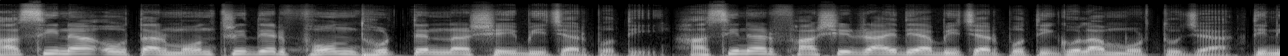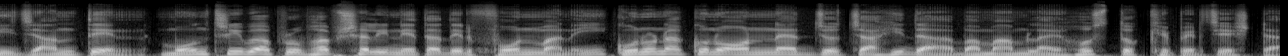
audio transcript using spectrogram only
হাসিনা ও তার মন্ত্রীদের ফোন ধরতেন না সেই বিচারপতি। হাসিনার ফাঁসির রায় দেয়া বিচারপতি গোলাম মর্তুজা। তিনি জানতেন, মন্ত্রী বা প্রভাবশালী নেতাদের ফোন মানেই কোনো না কোনো অন্যায্য চাহিদা বা মামলায় হস্তক্ষেপের চেষ্টা।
